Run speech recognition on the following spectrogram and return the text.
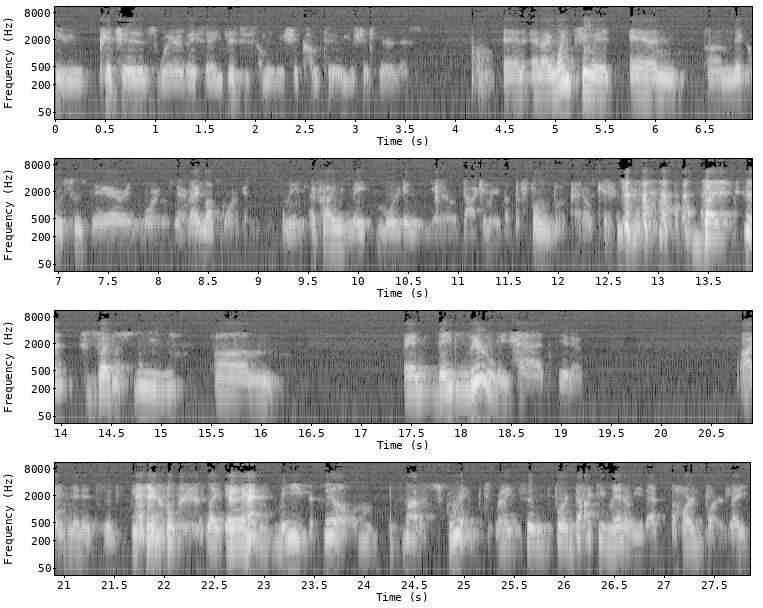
to pitches where they say this is something you should come to, you should hear this, and and I went to it, and um, Nicholas was there and Morgan was there, and I love Morgan. I mean, I probably would make Morgan, you know, a documentary about the phone book. I don't care, but but he. Um, and they literally had, you know, five minutes of, you know, like and it hadn't made the film. It's not a script, right? So for a documentary, that's the hard part, right?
